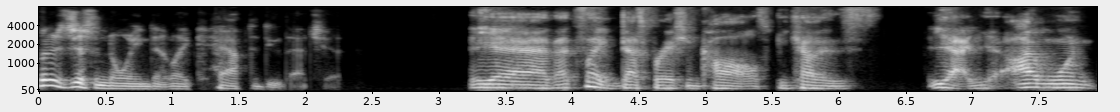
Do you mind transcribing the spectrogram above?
But it's just annoying to like have to do that shit. Yeah, that's like desperation calls because yeah, yeah, I want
